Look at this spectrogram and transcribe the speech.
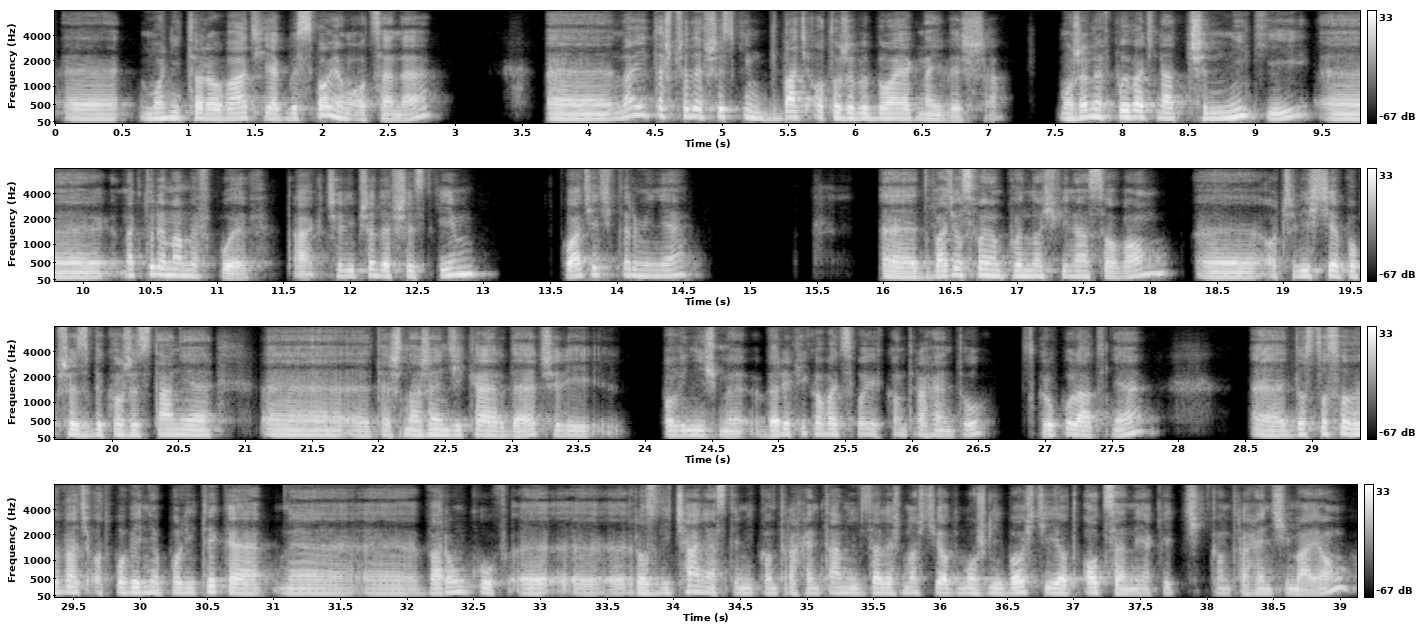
monitorować jakby swoją ocenę, no i też przede wszystkim dbać o to, żeby była jak najwyższa. Możemy wpływać na czynniki, na które mamy wpływ, tak? Czyli przede wszystkim płacić w terminie, dbać o swoją płynność finansową, e, oczywiście poprzez wykorzystanie e, e, też narzędzi KRD, czyli powinniśmy weryfikować swoich kontrahentów skrupulatnie, e, dostosowywać odpowiednio politykę e, e, warunków e, e, rozliczania z tymi kontrahentami w zależności od możliwości i od ocen, jakie ci kontrahenci mają.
